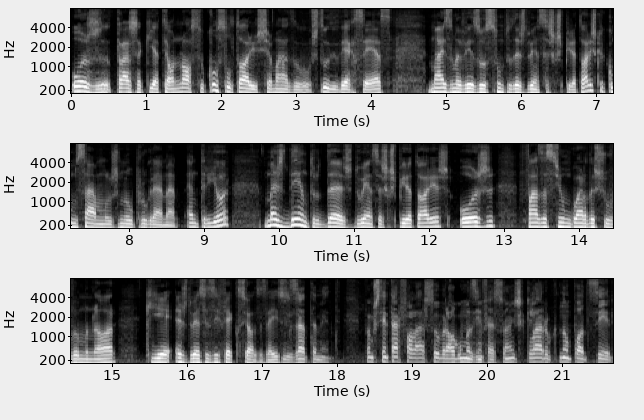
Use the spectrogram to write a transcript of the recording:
Hoje traz aqui até ao nosso consultório chamado Estúdio de RCS mais uma vez o assunto das doenças respiratórias que começámos no programa anterior, mas dentro das doenças respiratórias hoje faz assim um guarda-chuva menor que é as doenças infecciosas, é isso? Exatamente. Vamos tentar falar sobre algumas infecções. Claro que não pode ser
